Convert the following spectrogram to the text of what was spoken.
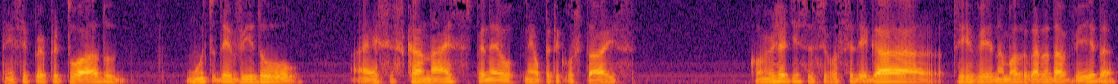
tem se perpetuado muito devido a esses canais neopentecostais. Como eu já disse, se você ligar TV na madrugada da vida,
